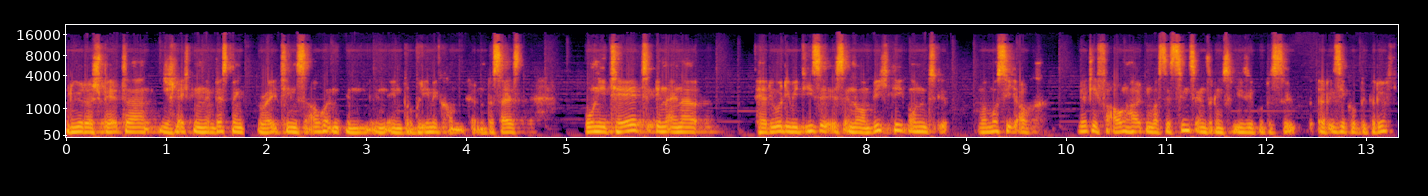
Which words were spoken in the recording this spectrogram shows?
früher oder später die schlechten Investment-Ratings auch in, in, in Probleme kommen können. Das heißt, Bonität in einer Periode wie diese ist enorm wichtig und man muss sich auch wirklich vor Augen halten, was das Zinsänderungsrisiko Risiko betrifft.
